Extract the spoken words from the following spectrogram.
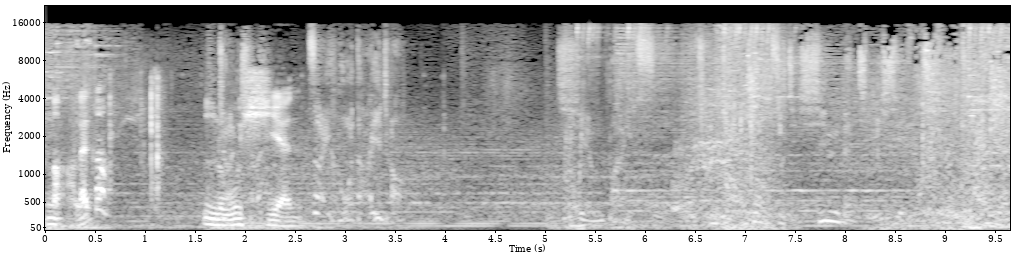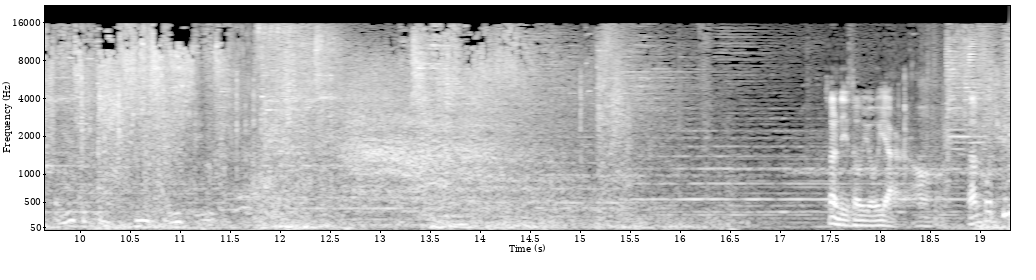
哪来的卢仙？再和我打一场，极限，而我仍是必须前行。这里头有眼儿啊，咱不去。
